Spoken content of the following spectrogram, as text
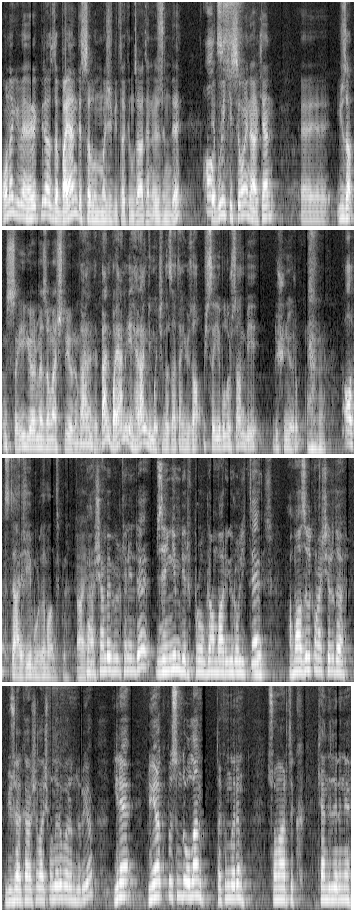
Ona güvenerek biraz da Bayern de savunmacı bir takım zaten özünde. Alt- E, bu ikisi oynarken e, 160 sayıyı görmez amaç diyorum Ben yani. de. Ben Bayern Münih'in herhangi maçında zaten 160 sayı bulursam bir düşünüyorum. Alt tercihi burada mantıklı. Aynen. Perşembe bülteninde zengin bir program var Euroleague'de. Evet. Ama hazırlık maçları da güzel karşılaşmaları barındırıyor. Yine Dünya Kupası'nda olan takımların son artık kendilerini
